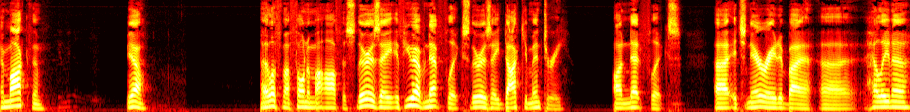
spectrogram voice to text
And mock them. Yeah. I left my phone in my office. There is a, if you have Netflix, there is a documentary on Netflix. Uh, it's narrated by uh, Helena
